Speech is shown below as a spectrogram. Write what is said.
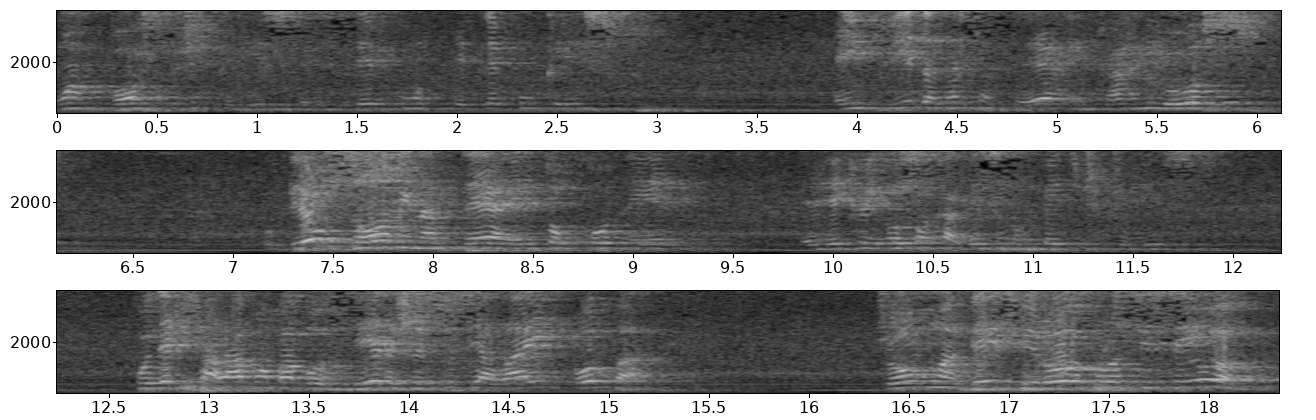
Um apóstolo de Cristo, ele esteve com, ele esteve com Cristo, em vida nessa terra, em carne e osso. O Deus homem na terra, ele tocou nele, ele reclinou sua cabeça no peito de Cristo. Quando ele falava uma baboseira, Jesus ia lá e, opa, João uma vez virou e falou assim: Senhor,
